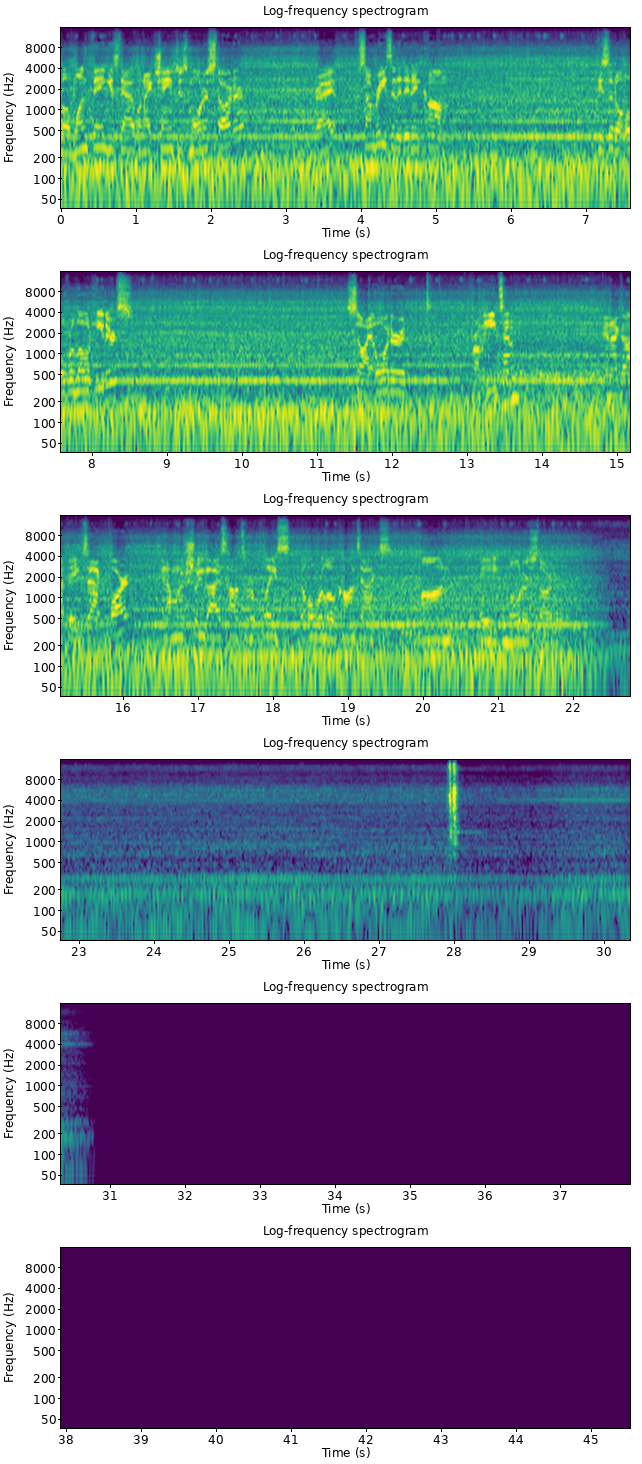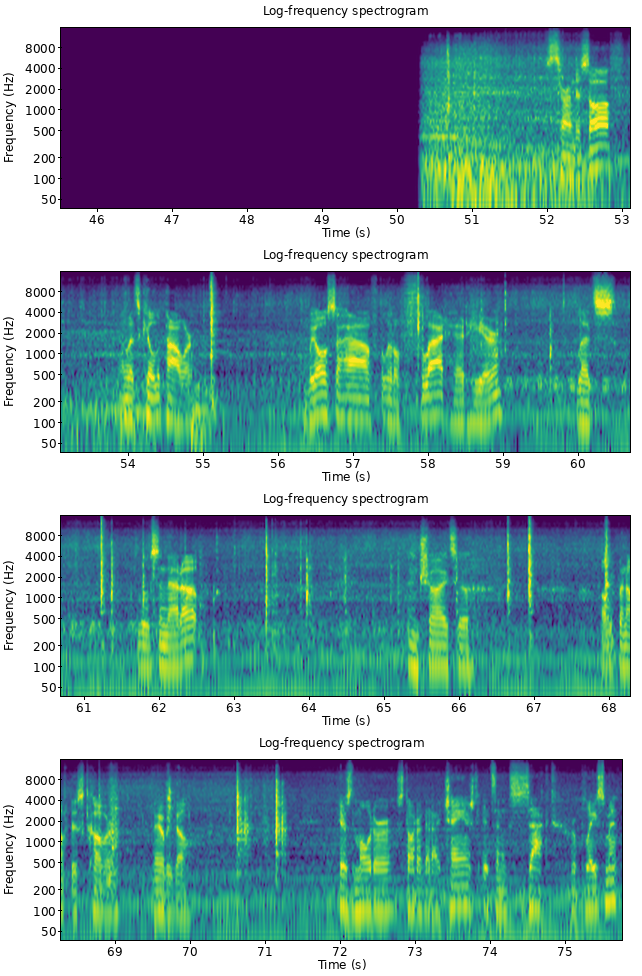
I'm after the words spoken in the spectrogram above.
But one thing is that when I changed this motor starter right for some reason it didn't come. These little overload heaters. So I ordered from Eaton and I got the exact part and I'm going to show you guys how to replace the overload contacts on a motor starter. Turn this off and let's kill the power. We also have a little flathead here. Let's loosen that up and try to open up this cover. There we go. Here's the motor starter that I changed. It's an exact replacement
